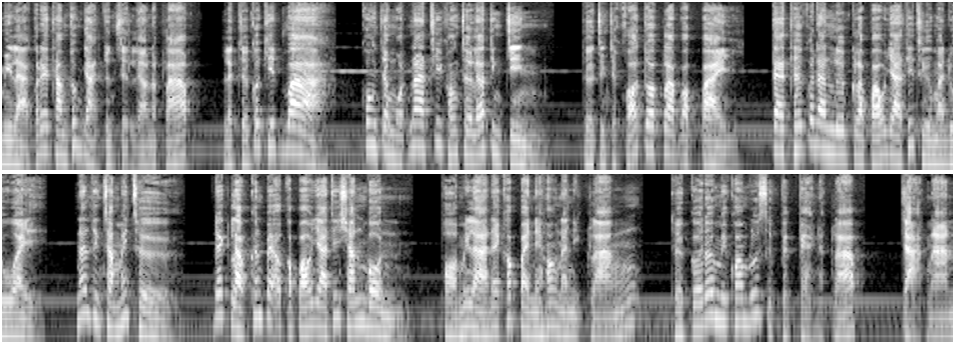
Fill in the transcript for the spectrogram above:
มิลาก็ได้ทำทุกอย่างจนเสร็จแล้วนะครับ และเธอก็คิดว่า คงจะหมดหน้าที่ของเธอแล้วจริง ๆ เธอจึงจะขอตัวกลับออกไป แต่เธอก็ดันลืมกระเป๋ายาที่ถือมาด้วย นั่นจึงทำให้เธอ ได้กลับขึ้นไปเอากระเป๋ายาที่ชั้นบน พอมิลาได้เข้าไปในห้องนั้นอีกครั้ง เธอก็เริ่มมีความรู้สึกแปลกๆนะครับ จากนั้น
